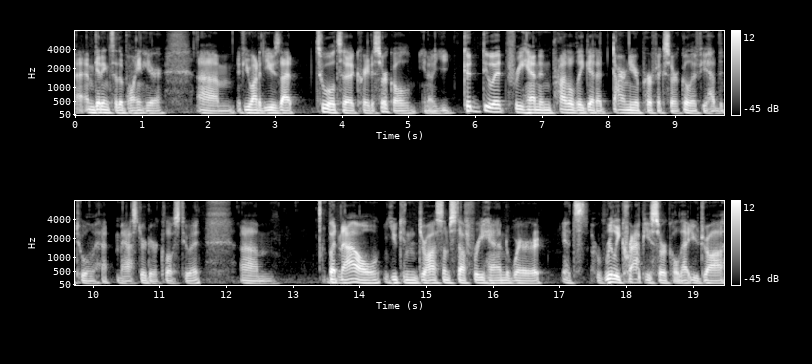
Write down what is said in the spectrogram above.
I'm getting to the point here. Um, if you wanted to use that tool to create a circle, you know, you could do it freehand and probably get a darn near perfect circle if you had the tool ma- mastered or close to it. Um, but now you can draw some stuff freehand where it's a really crappy circle that you draw.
